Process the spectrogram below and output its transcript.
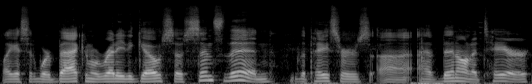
like I said, we're back and we're ready to go. So since then, the Pacers uh, have been on a tear.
